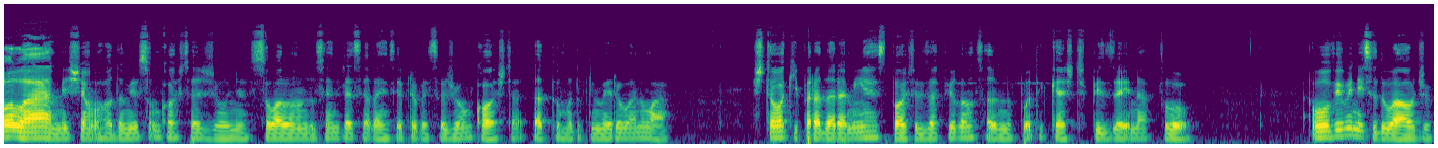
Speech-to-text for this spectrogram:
Olá, me chamo Rodomilson Costa Júnior, sou aluno do Centro de Excelência Professor João Costa, da turma do primeiro ano A. Estou aqui para dar a minha resposta ao desafio lançado no podcast Pisei na Flor. Ao ouvir o início do áudio,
